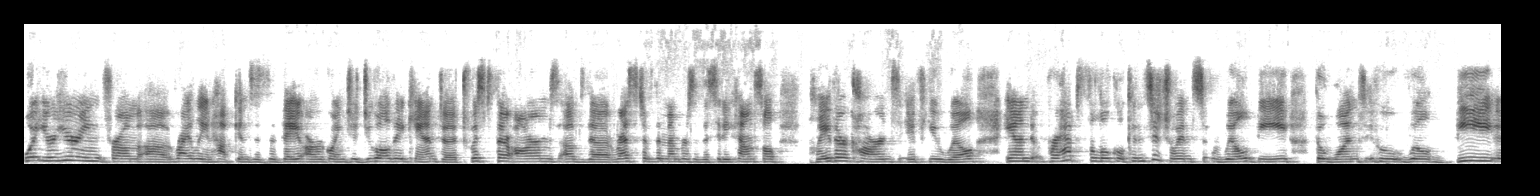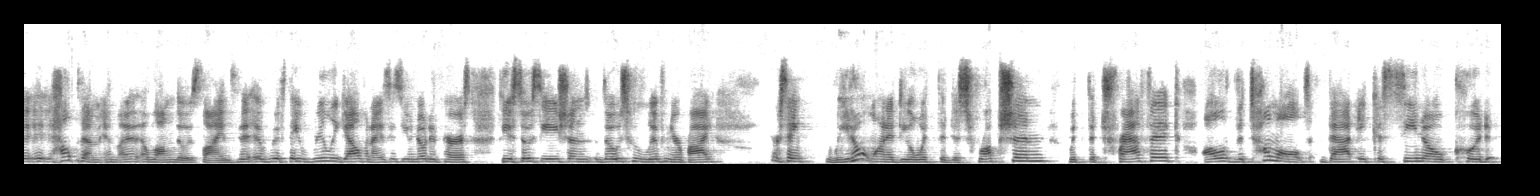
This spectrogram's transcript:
what you're hearing from uh, Reilly and Hopkins is that they are going to do all they can to twist their arms of the rest of the members of the city council, play their cards, if you will, and perhaps the local constituents will be the ones who will be uh, help them in, uh, along those lines. If they really galvanize, as you noted, Paris, the associations, those who live nearby are saying we don't want to deal with the disruption, with the traffic, all of the tumult that a casino could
